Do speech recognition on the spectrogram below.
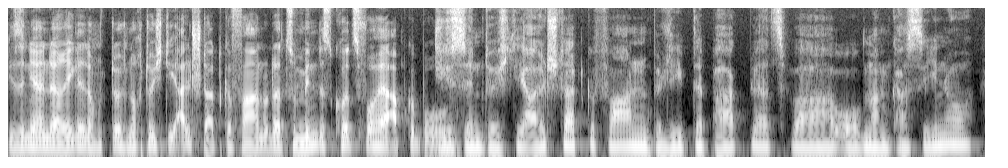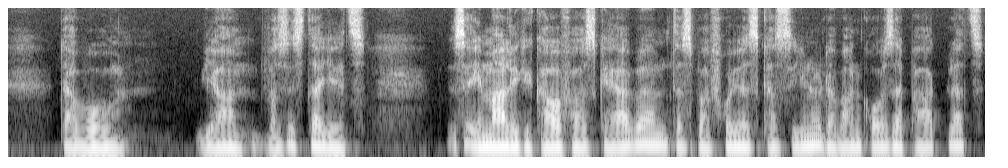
die sind ja in der Regel noch durch, noch durch die Altstadt gefahren oder zumindest kurz vorher abgebogen. Die sind durch die Altstadt gefahren. Beliebter Parkplatz war oben am Casino, da wo, ja, was ist da jetzt? Das ehemalige Kaufhaus Kerber, das war früher das Casino, da war ein großer Parkplatz.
